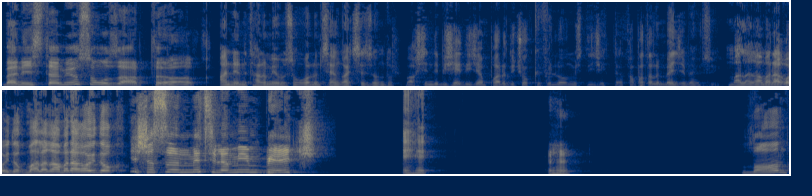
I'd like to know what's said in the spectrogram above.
Beni istemiyorsunuz artık. Anneni tanımıyor musun oğlum sen kaç sezondur? Bak şimdi bir şey diyeceğim parodi çok küfürlü olmuş diyecekler. Kapatalım bence mevzuyu. Malın amına koyduk malın amına koyduk. Yaşasın metilamin bitch. Ehe. Ehe. Lan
